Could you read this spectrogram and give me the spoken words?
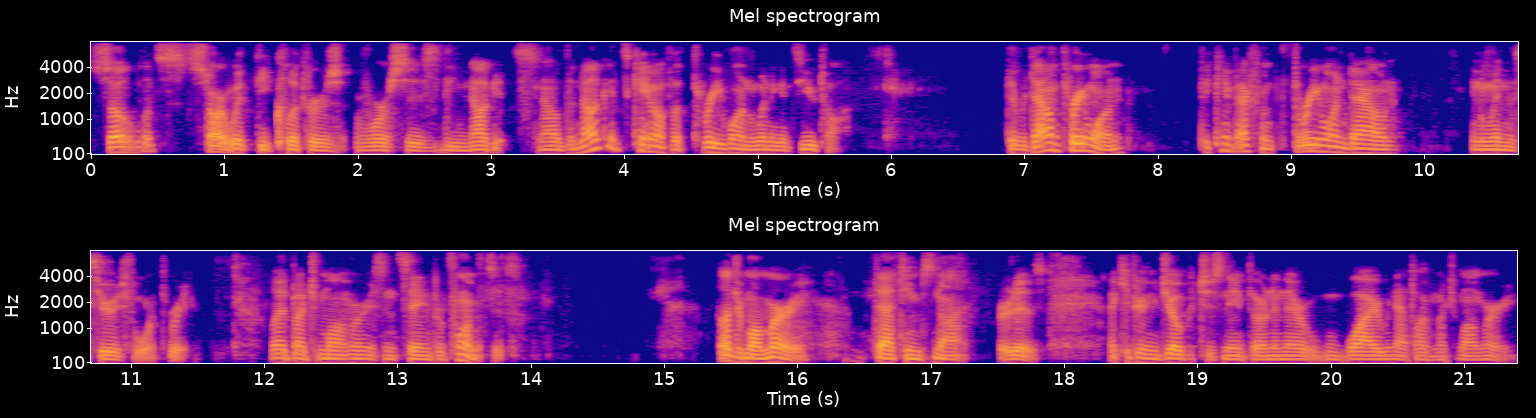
So let's start with the Clippers versus the Nuggets. Now, the Nuggets came off a 3 1 win against Utah. They were down 3 1. They came back from 3 1 down and win the series 4 3, led by Jamal Murray's insane performances. But Jamal Murray, that team's not where it is. I keep hearing Jokic's name thrown in there. Why are we not talking about Jamal Murray?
